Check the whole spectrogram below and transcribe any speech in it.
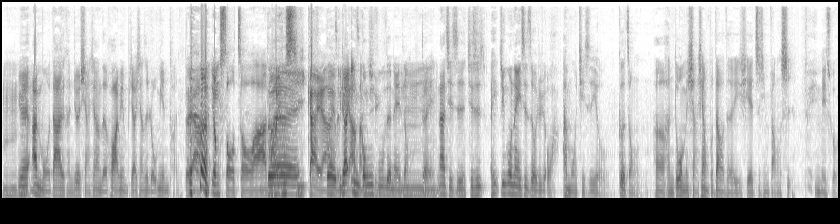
嗯，因为按摩大家可能就想象的画面比较像是揉面团，对啊，用手肘啊，然后，用膝盖啊，对，比较硬功夫的那种，对。那其实其实，哎，经过那一次之后，就觉得哇，按摩其实有各种呃很多我们想象不到的一些执行方式。对，没错。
